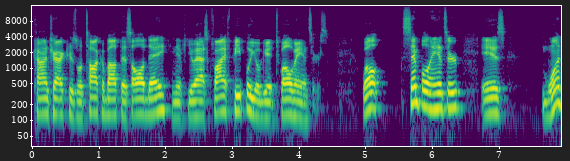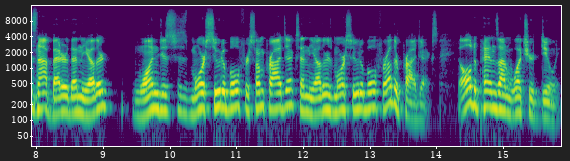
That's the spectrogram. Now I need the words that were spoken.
Contractors will talk about this all day, and if you ask five people, you'll get 12 answers. Well, simple answer is one's not better than the other. One just is more suitable for some projects and the other is more suitable for other projects. It all depends on what you're doing.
